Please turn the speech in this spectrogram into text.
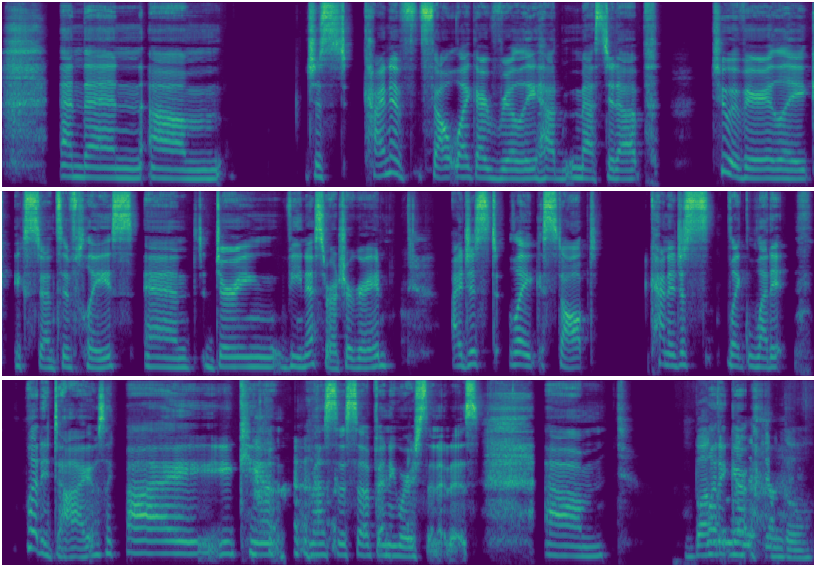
and then um, just kind of felt like I really had messed it up to a very like extensive place. And during Venus retrograde, I just like stopped, kind of just like let it let it die. I was like, bye. You can't mess this up any worse than it is. Um, Bundle let it go. in the jungle.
